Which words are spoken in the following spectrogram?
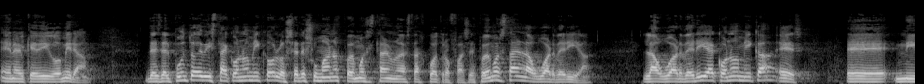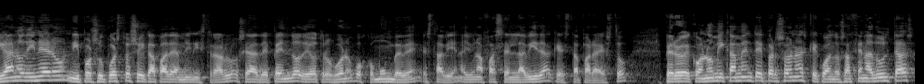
en el que digo, mira, desde el punto de vista económico, los seres humanos podemos estar en una de estas cuatro fases. Podemos estar en la guardería. La guardería económica es eh, ni gano dinero, ni por supuesto soy capaz de administrarlo. O sea, dependo de otros. Bueno, pues como un bebé, está bien, hay una fase en la vida que está para esto. Pero económicamente hay personas que cuando se hacen adultas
